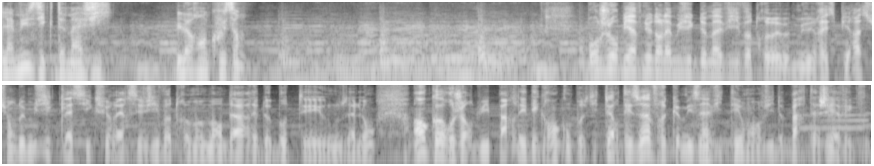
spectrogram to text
La musique de ma vie. Laurent Couson. Bonjour, bienvenue dans la musique de ma vie, votre respiration de musique classique sur RCJ, votre moment d'art et de beauté où nous allons encore aujourd'hui parler des grands compositeurs, des œuvres que mes invités ont envie de partager avec vous.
